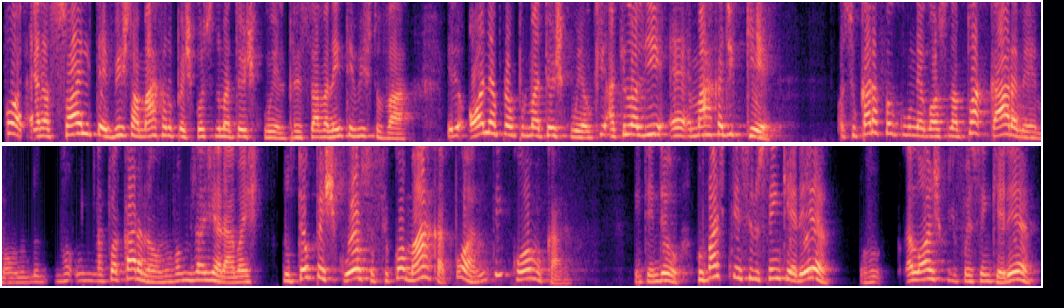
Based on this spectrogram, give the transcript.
Pô, era só ele ter visto a marca no pescoço do Matheus Cunha, ele precisava nem ter visto o VAR. Ele olha para o Matheus Cunha, aquilo ali é marca de quê? Se o cara foi com um negócio na tua cara, meu irmão, na tua cara não, não vamos exagerar, mas no teu pescoço ficou marca, pô, não tem como, cara. Entendeu? Por mais que tenha sido sem querer, é lógico que foi sem querer,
